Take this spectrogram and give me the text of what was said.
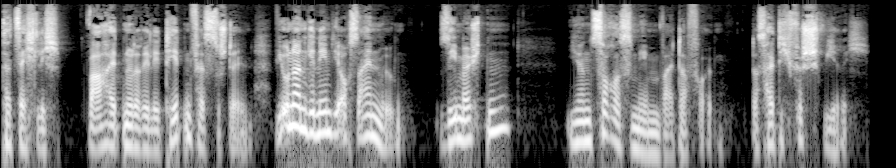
tatsächlich Wahrheiten oder Realitäten festzustellen, wie unangenehm die auch sein mögen. Sie möchten ihren Soros-Memen weiterfolgen. Das halte ich für schwierig.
